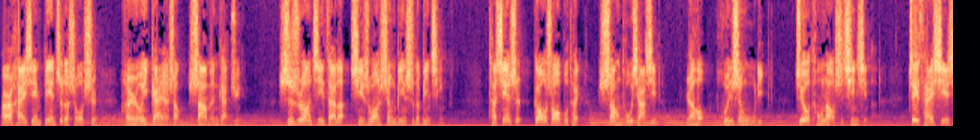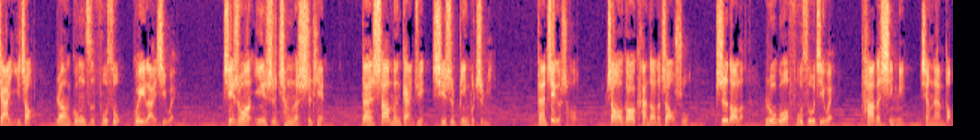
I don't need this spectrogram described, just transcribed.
而海鲜变质的时候吃，很容易感染上沙门杆菌。史书上记载了秦始皇生病时的病情。他先是高烧不退，上吐下泻，然后浑身无力，只有头脑是清醒的，这才写下遗诏，让公子扶苏归来继位。秦始皇硬是撑了十天，但沙门杆菌其实并不致命。但这个时候，赵高看到了诏书，知道了如果扶苏继位，他的性命将难保，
